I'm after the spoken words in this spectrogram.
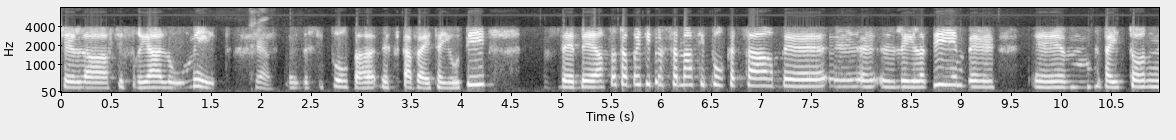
של הספרייה הלאומית. כן. זה סיפור בכתב העת היהודי, ובארצות הברית היא פרסמה סיפור קצר ב- לילדים ב- בעיתון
